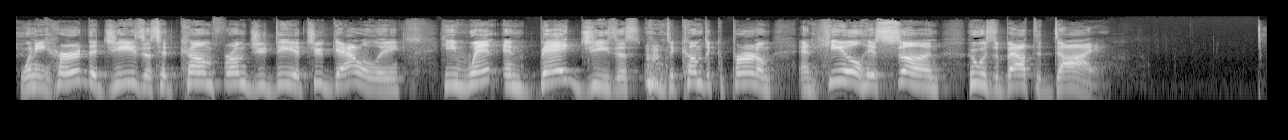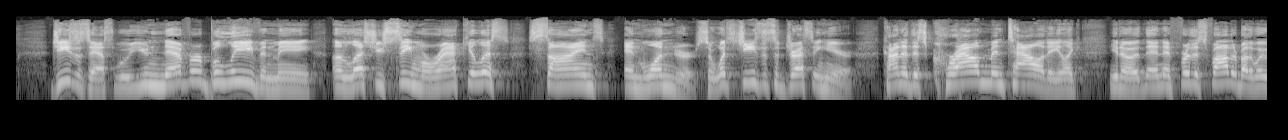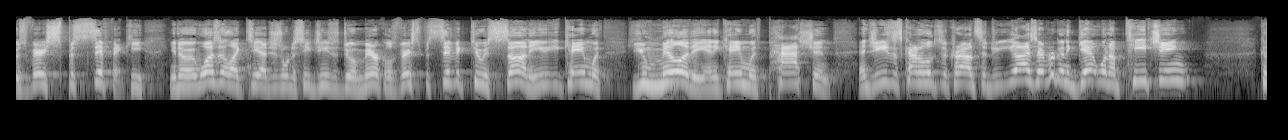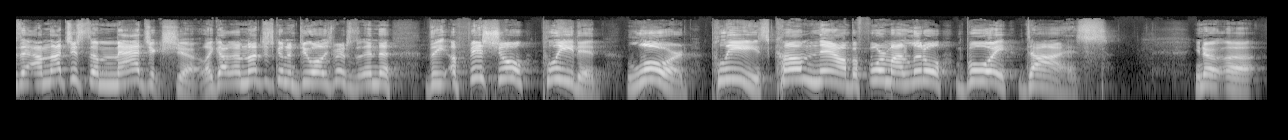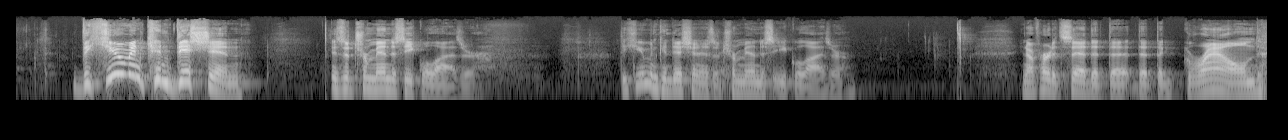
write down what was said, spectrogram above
When he heard that Jesus had come from Judea to Galilee, he went and begged Jesus to come to Capernaum and heal his son who was about to die. Jesus asked, Will you never believe in me unless you see miraculous signs and wonders? So, what's Jesus addressing here? Kind of this crowd mentality. Like, you know, and, and for this father, by the way, it was very specific. He, you know, it wasn't like, gee, I just want to see Jesus do a miracle. It's very specific to his son. He, he came with humility and he came with passion. And Jesus kind of looks at the crowd and said, Are you guys ever going to get what I'm teaching? Because I'm not just a magic show. Like, I'm not just going to do all these miracles. And the, the official pleaded, Lord, please come now before my little boy dies. You know, uh, the human condition is a tremendous equalizer. The human condition is a tremendous equalizer. You know, I've heard it said that the, that the ground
